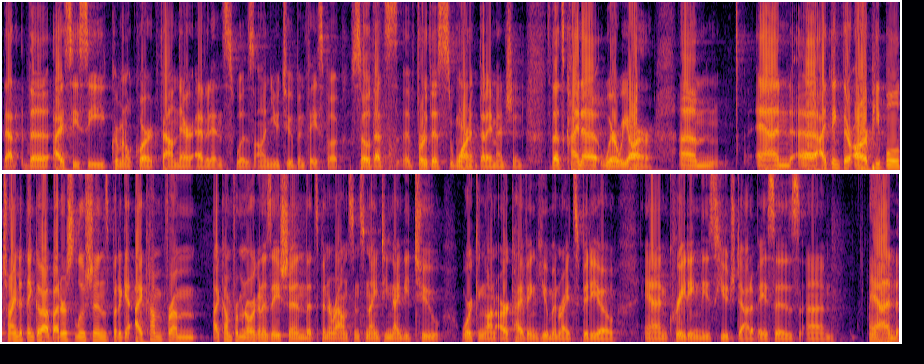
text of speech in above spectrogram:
that the ICC criminal court found their evidence was on YouTube and Facebook. So that's for this warrant that I mentioned. So that's kind of where we are. Um, And uh, I think there are people trying to think about better solutions, but again, I come from I come from an organization that's been around since 1992, working on archiving human rights video and creating these huge databases. Um, and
